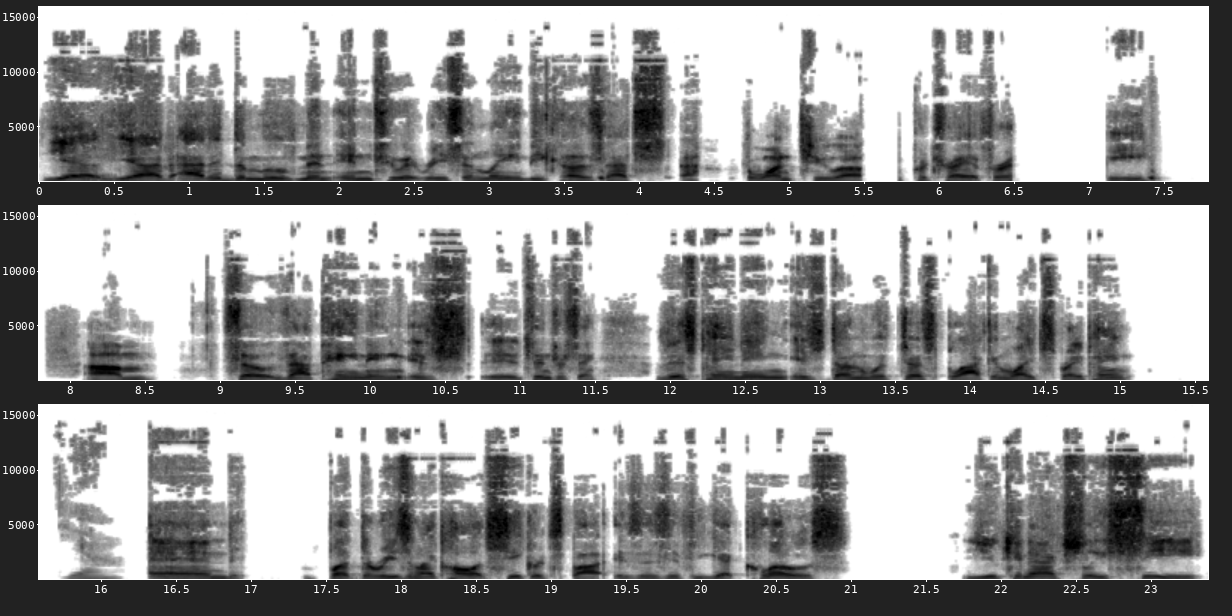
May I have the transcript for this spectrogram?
yeah, yeah. I've added the movement into it recently because that's uh, I want to uh, portray it for a B. Um, so that painting is it's interesting. This painting is done with just black and white spray paint. Yeah. And but the reason I call it secret spot is is if you get close you can actually see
